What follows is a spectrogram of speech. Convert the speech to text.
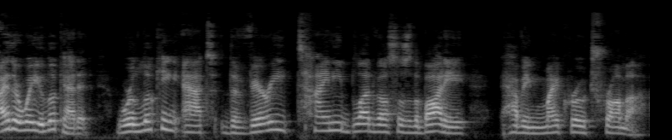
either way you look at it, we're looking at the very tiny blood vessels of the body having micro trauma.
